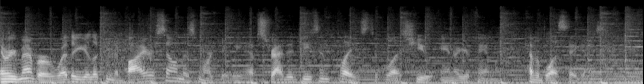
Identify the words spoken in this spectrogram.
And remember, whether you're looking to buy or sell in this market, we have strategies in place to bless you and or your family. Have a blessed day, guys.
